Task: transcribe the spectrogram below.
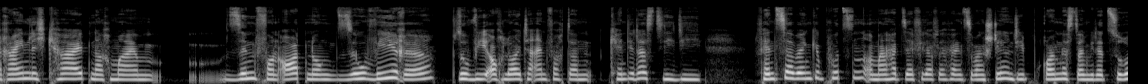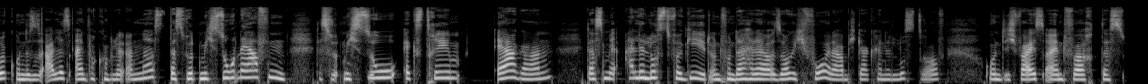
Reinlichkeit, nach meinem Sinn von Ordnung so wäre, so wie auch Leute einfach dann, kennt ihr das, die die Fensterbänke putzen und man hat sehr viel auf der Fensterbank stehen und die räumen das dann wieder zurück und es ist alles einfach komplett anders. Das wird mich so nerven. Das wird mich so extrem ärgern, dass mir alle Lust vergeht und von daher da sorge ich vor, da habe ich gar keine Lust drauf und ich weiß einfach, dass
